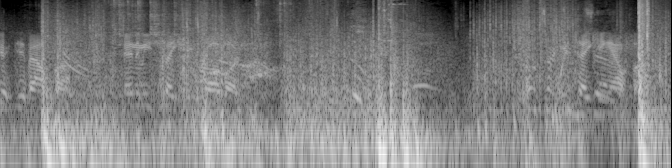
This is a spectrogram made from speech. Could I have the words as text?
objective Alpha. Enemies taking Bravo. We're taking Alpha.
